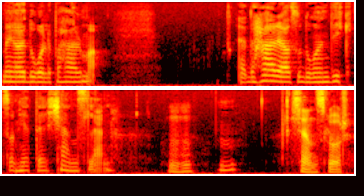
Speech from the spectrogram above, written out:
men jag är dålig på att härma. Det här är alltså då en dikt som heter Känslan. Mm. Mm. Känslor.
